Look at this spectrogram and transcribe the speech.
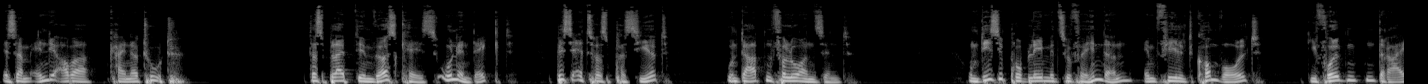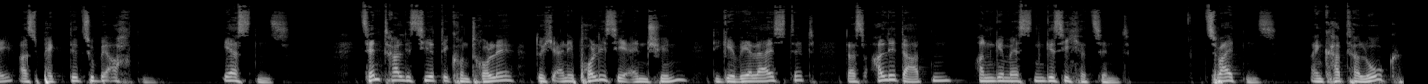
es am Ende aber keiner tut. Das bleibt im Worst Case unentdeckt bis etwas passiert und Daten verloren sind. Um diese Probleme zu verhindern, empfiehlt Commvault, die folgenden drei Aspekte zu beachten. Erstens. Zentralisierte Kontrolle durch eine Policy Engine, die gewährleistet, dass alle Daten angemessen gesichert sind. Zweitens. Ein Katalog,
